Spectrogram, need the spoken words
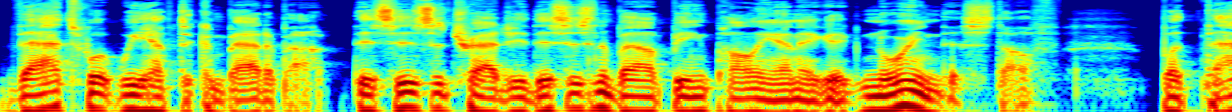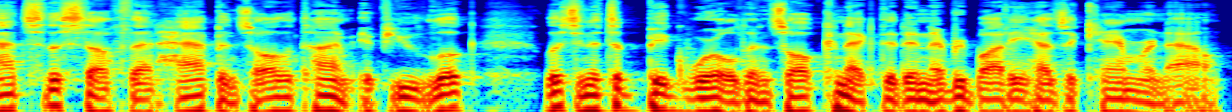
That's what we have to combat about. This is a tragedy. This isn't about being Pollyanna, ignoring this stuff, but that's the stuff that happens all the time. If you look, listen, it's a big world and it's all connected and everybody has a camera now,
